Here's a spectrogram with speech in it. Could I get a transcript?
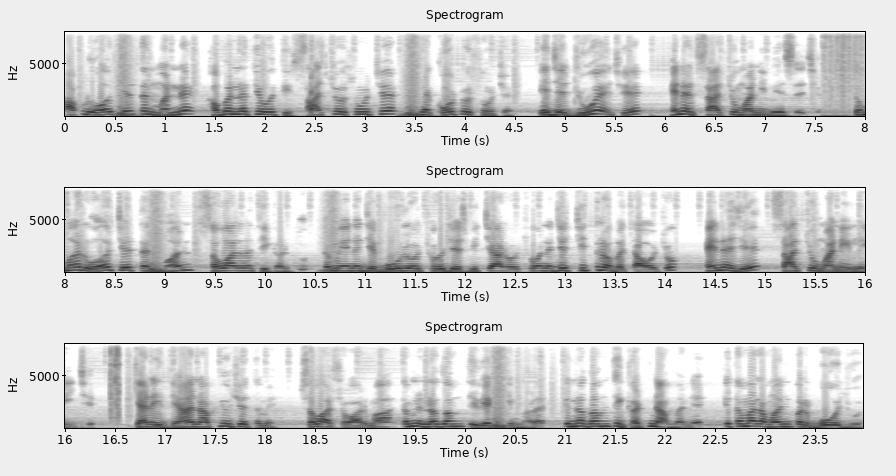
આપણું અચેતન મનને ખબર નથી હોતી સાચું શું છે ને ખોટું શું છે. એ જે જુએ છે, એને જ સાચું માની બેસે છે. તમારું અચેતન મન સવાલ નથી કરતું. તમે એને જે બોલો છો, જે વિચારો છો અને જે ચિત્ર બતાવો છો, એને જે સાચું માની લે છે. ક્યારેય ધ્યાન આપ્યું છે તમે? સવાર સવારમાં તમને ન ગમતી વ્યક્તિ મળે કે ન ગમતી ઘટના બને કે તમારા મન પર બોજ હોય,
